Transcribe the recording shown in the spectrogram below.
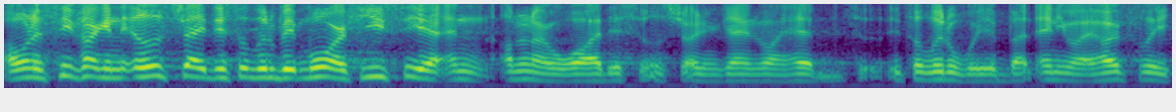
I want to see if I can illustrate this a little bit more. If you see it, and I don't know why this illustration came to my head, it's, it's, a little weird, but anyway, hopefully,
